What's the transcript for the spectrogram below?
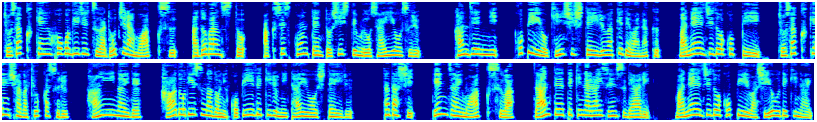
著作権保護技術はどちらも AX、アドバンスト、アクセスコンテントシステムを採用する。完全にコピーを禁止しているわけではなく、マネージドコピー、著作権者が許可する範囲内でハードディスなどにコピーできるに対応している。ただし、現在も AX は暫定的なライセンスであり、マネージドコピーは使用できない。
